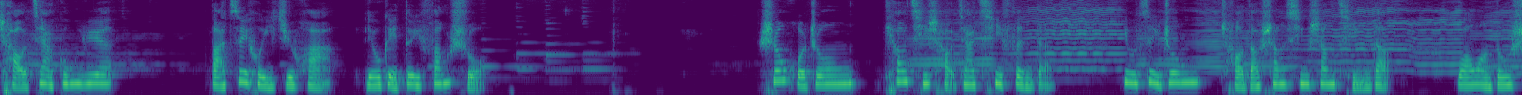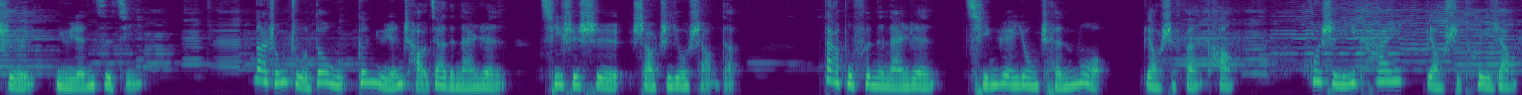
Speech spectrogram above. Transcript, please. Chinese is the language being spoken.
吵架公约：把最后一句话留给对方说。生活中挑起吵架气氛的，又最终吵到伤心伤情的，往往都是女人自己。那种主动跟女人吵架的男人，其实是少之又少的。大部分的男人情愿用沉默表示反抗。或是离开，表示退让。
